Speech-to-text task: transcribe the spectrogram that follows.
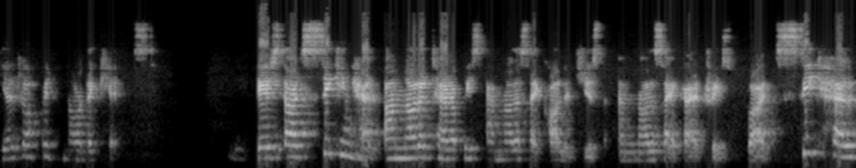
guilt of it nor the kids. They start seeking help. I'm not a therapist, I'm not a psychologist, I'm not a psychiatrist, but seek help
